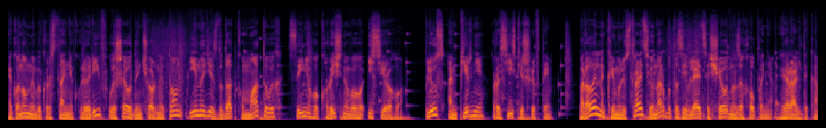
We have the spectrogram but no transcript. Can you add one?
економне використання кольорів, лише один чорний тон, іноді з додатком матових, синього, коричневого і сірого, плюс ампірні російські шрифти. Паралельно крім ілюстрації, у Нарбута з'являється ще одне захоплення геральдика.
